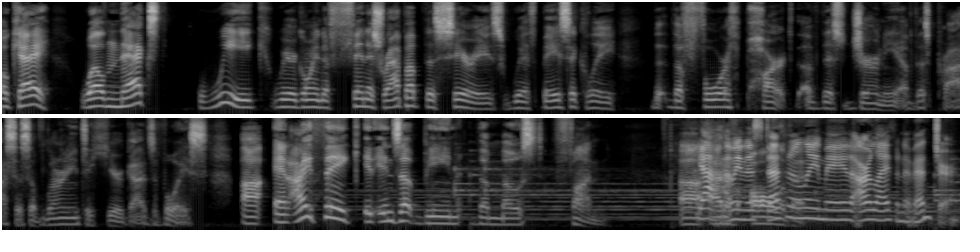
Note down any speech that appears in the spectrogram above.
okay. Well, next week we're going to finish wrap up this series with basically the, the fourth part of this journey of this process of learning to hear God's voice. Uh, and I think it ends up being the most fun. Uh, yeah, I mean, it's it. definitely made our life an adventure.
